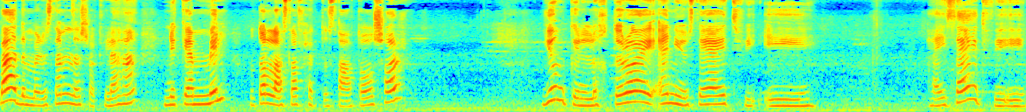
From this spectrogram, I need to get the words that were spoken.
بعد ما رسمنا شكلها نكمل نطلع صفحة 19 يمكن لاختراعي أن يساعد في إيه؟ هيساعد في إيه؟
